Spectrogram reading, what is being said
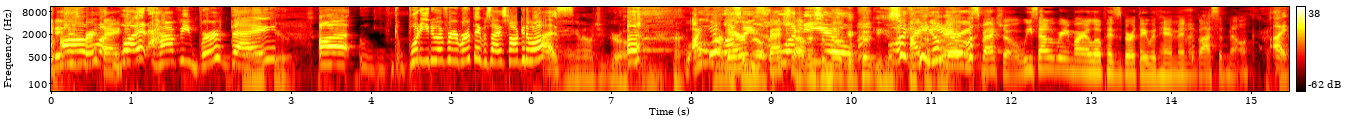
It is his Um, birthday. What? Happy birthday! Thank you. Uh, what are you doing for your birthday besides talking to us? Hanging out with you girls. I feel Having very some milk- special. Having some milk and cookies. I feel you. very special. We celebrated Mario Lopez's birthday with him and a glass of milk That's right.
